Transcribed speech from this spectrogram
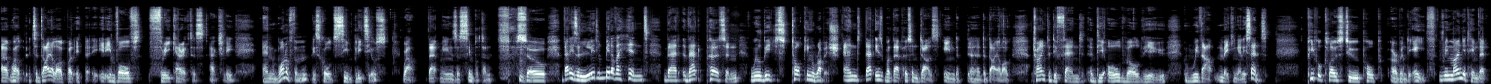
Uh, well, it's a dialogue, but it, it involves three characters, actually. And one of them is called Simplicius. Well, that means a simpleton. so that is a little bit of a hint that that person will be just talking rubbish. And that is what that person does in the, uh, the dialogue, trying to defend the old world view without making any sense people close to Pope Urban VIII reminded him that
